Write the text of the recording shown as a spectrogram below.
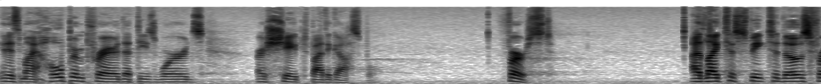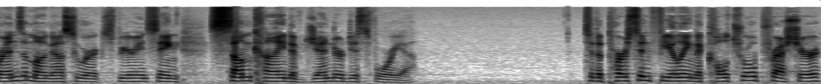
It is my hope and prayer that these words are shaped by the gospel. First, I'd like to speak to those friends among us who are experiencing some kind of gender dysphoria. To the person feeling the cultural pressure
